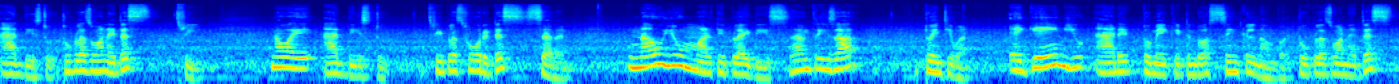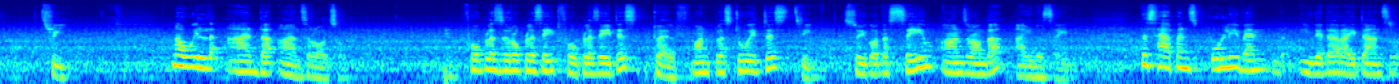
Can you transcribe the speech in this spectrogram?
add these two. 2 plus 1 it is 3. Now I add these two. 3 plus 4 it is 7. Now you multiply these. 7 3s are 21 again you add it to make it into a single number 2 plus 1 it is 3 now we'll add the answer also. 4 plus 0 plus 8 4 plus 8 is 12 1 plus 2 it is 3 so you got the same answer on the either side. This happens only when you get a right answer.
